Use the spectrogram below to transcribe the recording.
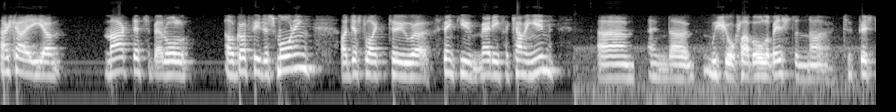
Okay, um, Mark, that's about all I've got for you this morning. I'd just like to uh, thank you, Maddie, for coming in um, and uh, wish your club all the best and uh, to best,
